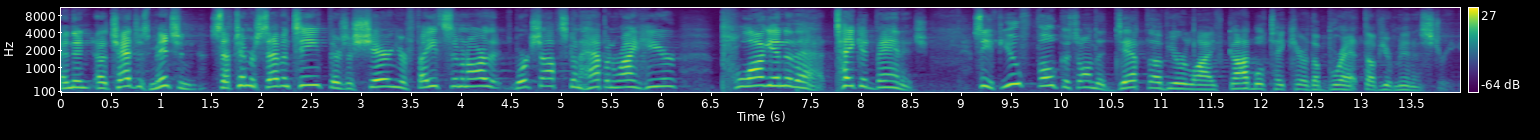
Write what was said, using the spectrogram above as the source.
And then uh, Chad just mentioned September 17th, there's a Sharing Your Faith seminar, that workshop that's going to happen right here. Plug into that, take advantage. See, if you focus on the depth of your life, God will take care of the breadth of your ministry.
